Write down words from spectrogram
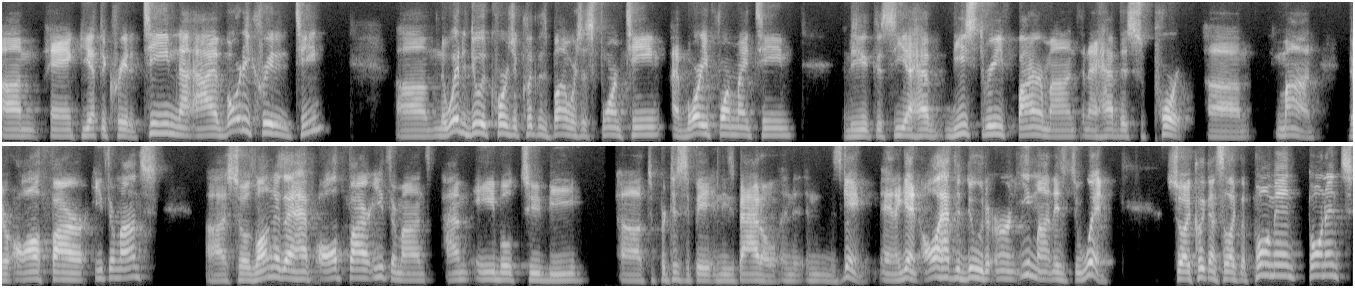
um, and you have to create a team. Now, I've already created a team. Um, the way to do it, of course, you click this button where it says form team. I've already formed my team. And you can see I have these three firemons and I have this support um, mon. They're all fire ethermons. Uh, so as long as I have all fire ethermons, I'm able to be uh, to participate in these battle in, in this game. And again, all I have to do to earn Emon is to win. So I click on select opponent, opponent.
